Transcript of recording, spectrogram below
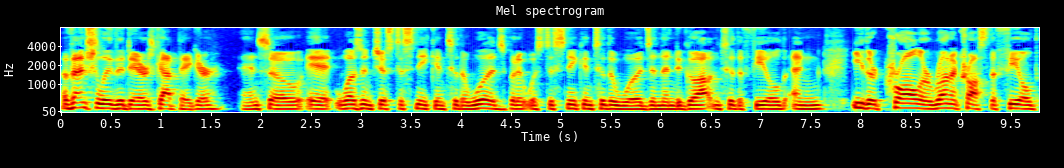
Eventually, the dares got bigger. And so it wasn't just to sneak into the woods, but it was to sneak into the woods and then to go out into the field and either crawl or run across the field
